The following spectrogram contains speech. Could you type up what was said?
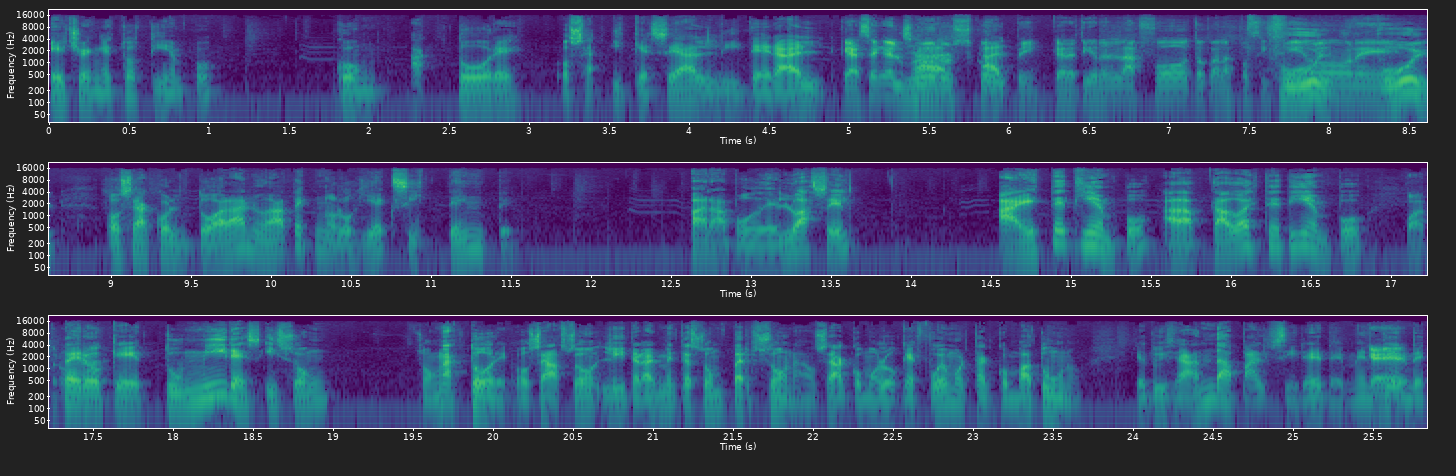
hecho en estos tiempos con actores, o sea, y que sea literal Que hacen el O sea, rotoscoping, que le tienen la foto con las full, posiciones. full. O sea, con toda la nueva tecnología existente para poderlo hacer a este tiempo, adaptado a este tiempo, 4K. pero que tú mires y son, son actores, o sea, son literalmente son personas, o sea, como lo que fue Mortal Kombat 1, que tú dices, anda pa'l sirete, ¿me entiendes?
